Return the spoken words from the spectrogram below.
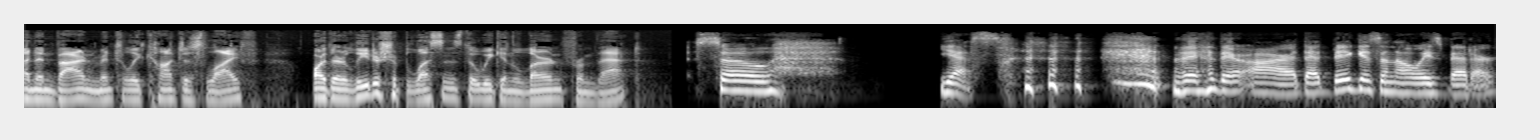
an environmentally conscious life, are there leadership lessons that we can learn from that? So, yes, there, there are. That big isn't always better.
